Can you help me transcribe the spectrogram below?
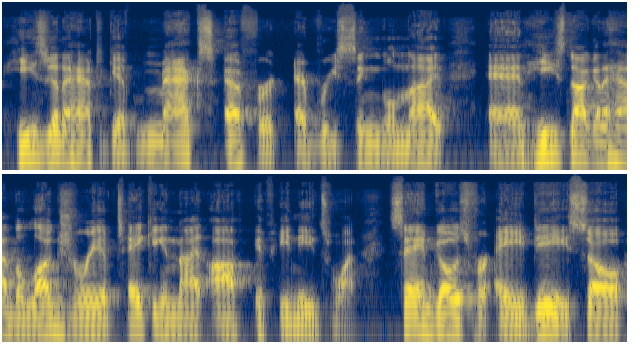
he's going to have to give max effort every single night. And he's not going to have the luxury of taking a night off if he needs one. Same goes for AD. So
